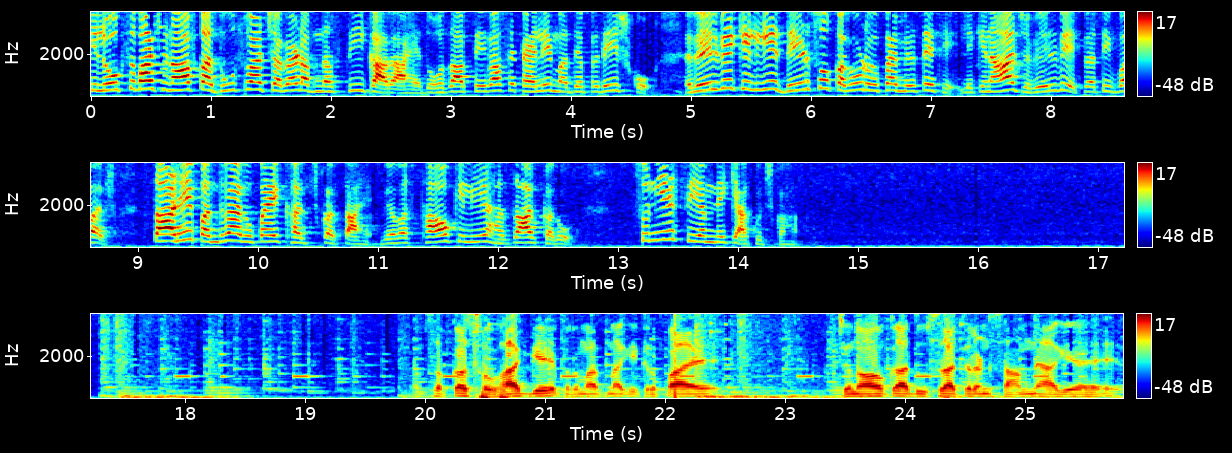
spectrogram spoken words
कि लोकसभा चुनाव का दूसरा चरण अब नज़दीक आ रहा है। 2013 से पहले मध्य प्रदेश को रेलवे के लिए 150 करोड़ रुपए मिलते थे, लेकिन आज रेलवे प्रति वर्ष साढ़े पंद्रह रुपए खर्च करता है। व्यवस्थाओं के लिए हज़ार करोड़। सुनिए सीएम ने क्या कुछ कहा। सबका सौभाग्य, परमात्मा की कृपा है। चुनाव का दूसरा चरण सामने आ गया है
